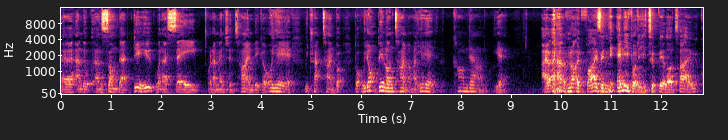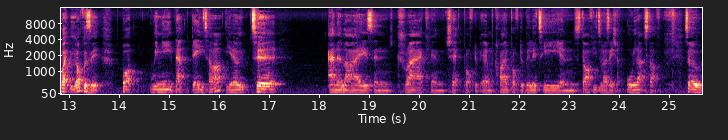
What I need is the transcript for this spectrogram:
uh, and the, and some that do when I say when I mention time, they go, "Oh yeah, yeah, we track time, but but we don't bill on time." I'm like, "Yeah, yeah, calm down, yeah." I, I'm not advising anybody to bill on time. Quite the opposite, but we need that data, you know, to analyze and track and check profit, um, client profitability and staff utilization, all of that stuff. So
